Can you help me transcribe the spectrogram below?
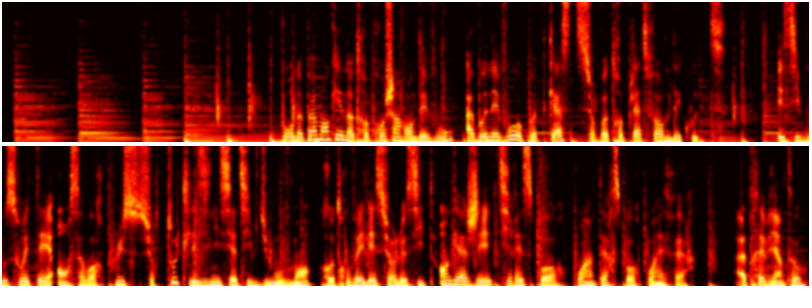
Pour ne pas manquer notre prochain rendez-vous, abonnez-vous au podcast sur votre plateforme d'écoute. Et si vous souhaitez en savoir plus sur toutes les initiatives du mouvement, retrouvez-les sur le site engagé-sport.intersport.fr. À très bientôt.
